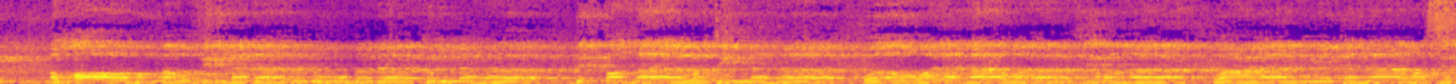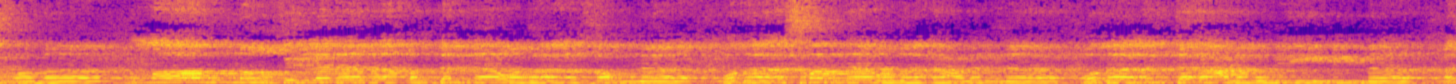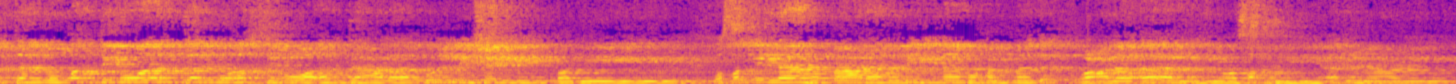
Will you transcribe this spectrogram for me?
اللهم اغفر لنا ذنوبنا كلها دقها وجلها وأولها وآخرها وعلانيتها وسرها. اللهم اغفر لنا ما قدمنا وما أخرنا. وما أسررنا وما أعلنا وما أنت أعلم به منا. أنت المقدم وأنت المؤخر وأنت على كل شيء قدير. وصل اللهم على نبينا محمد وعلى آله وصحبه أجمعين.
